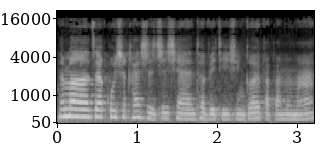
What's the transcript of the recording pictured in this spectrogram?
那么，在故事开始之前，特别提醒各位爸爸妈妈，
